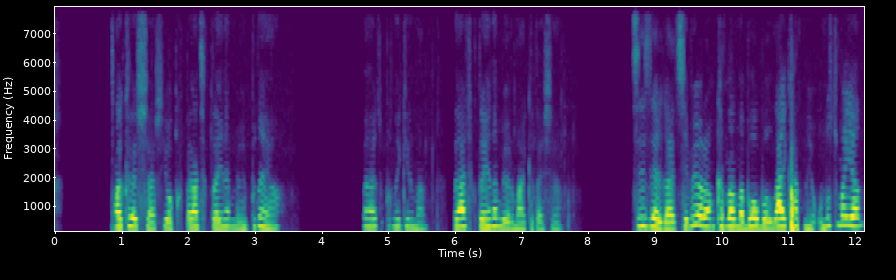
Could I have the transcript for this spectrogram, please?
arkadaşlar yok ben artık dayanamıyorum. Bu ne ya? Ben artık buna girmem. Ben artık dayanamıyorum arkadaşlar. Sizleri gayet seviyorum. Kanalıma bol bol like atmayı unutmayın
